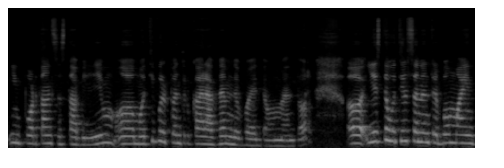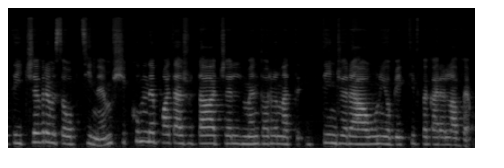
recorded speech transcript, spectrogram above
important să stabilim uh, motivul pentru care avem nevoie de un mentor. Uh, este util să ne întrebăm mai întâi ce vrem să obținem și cum ne poate ajuta acel mentor în atingerea unui obiectiv pe care îl avem.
